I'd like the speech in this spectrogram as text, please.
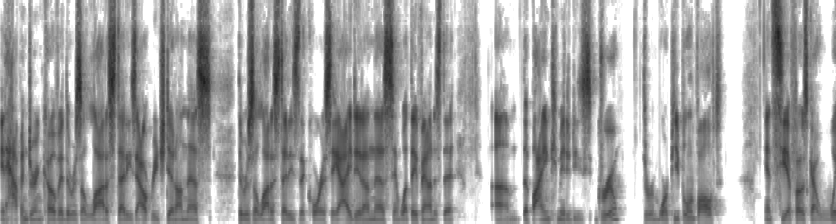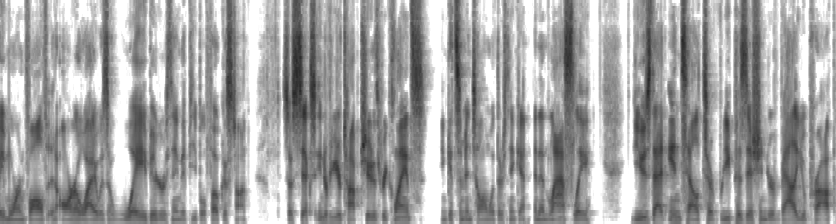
It happened during COVID. There was a lot of studies Outreach did on this. There was a lot of studies that Chorus AI did on this. And what they found is that um, the buying communities grew. There were more people involved and CFOs got way more involved and ROI was a way bigger thing that people focused on. So, six, interview your top two to three clients and get some intel on what they're thinking. And then lastly, use that intel to reposition your value prop.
